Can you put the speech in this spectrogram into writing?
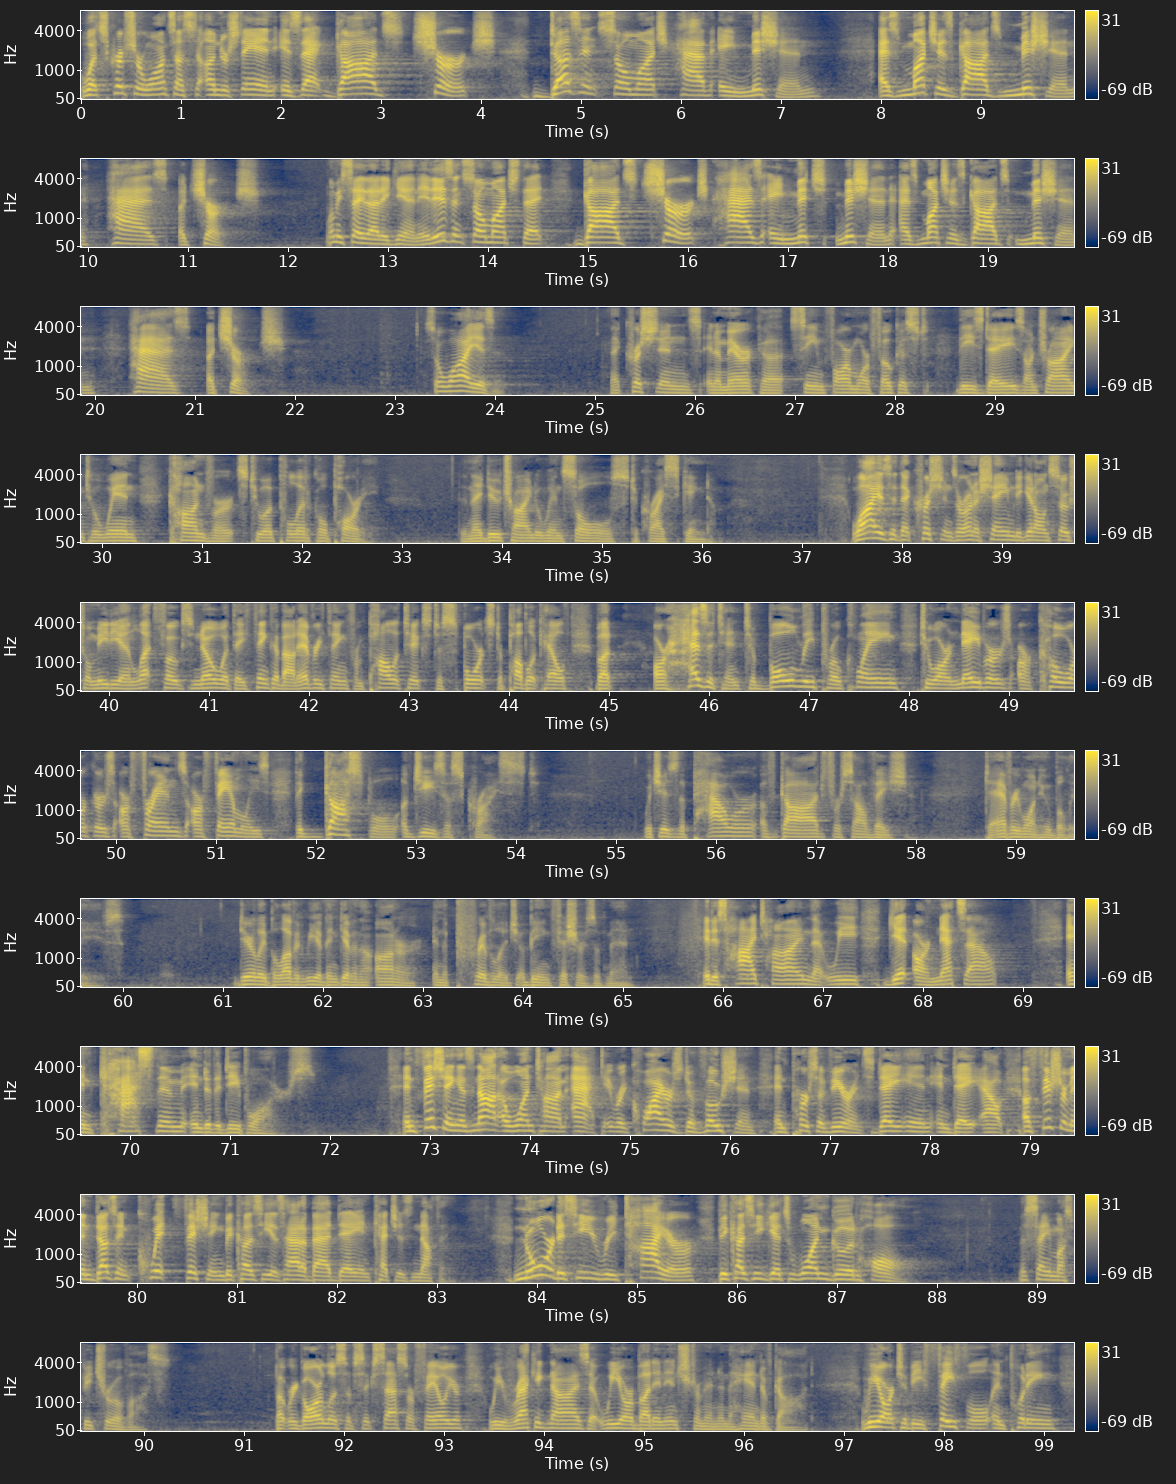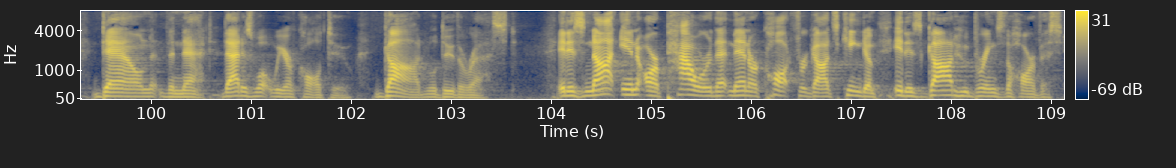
What Scripture wants us to understand is that God's church doesn't so much have a mission as much as God's mission has a church. Let me say that again. It isn't so much that God's church has a mission as much as God's mission has a church. So, why is it that Christians in America seem far more focused these days on trying to win converts to a political party than they do trying to win souls to Christ's kingdom. Why is it that Christians are unashamed to get on social media and let folks know what they think about everything from politics to sports to public health, but are hesitant to boldly proclaim to our neighbors, our coworkers, our friends, our families the gospel of Jesus Christ, which is the power of God for salvation to everyone who believes. Dearly beloved, we have been given the honor and the privilege of being fishers of men. It is high time that we get our nets out and cast them into the deep waters. And fishing is not a one time act, it requires devotion and perseverance day in and day out. A fisherman doesn't quit fishing because he has had a bad day and catches nothing, nor does he retire because he gets one good haul. The same must be true of us. But regardless of success or failure, we recognize that we are but an instrument in the hand of God. We are to be faithful in putting down the net. That is what we are called to. God will do the rest. It is not in our power that men are caught for God's kingdom. It is God who brings the harvest.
